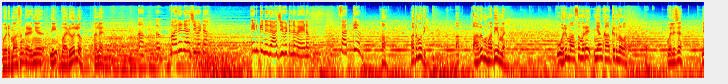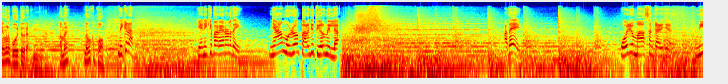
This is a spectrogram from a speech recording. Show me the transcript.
ഒരു മാസം കഴിഞ്ഞ് നീ വരുമല്ലോ അല്ലേ? വര രാജീവേട്ട. എനിക്കിന്ന് രാജീവേട്ടനെ വേണം. സത്യം. ആ അത് മതി. അത് മതി അമ്മേ. ഒരു മാസം വരെ ഞാൻ കാത്തിരുന്നോളാം. വലിച്ച ഞങ്ങൾ പോയിട്ട് വരാം. അമ്മേ നമുക്ക് പോവാം നിക്കടാ. എനിക്ക് പറയാനുള്ളതേ ഞാൻ മുഴുവൻ പറഞ്ഞു തീർന്നില്ല. അതെ ഒരു മാസം കഴിഞ്ഞ് നീ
